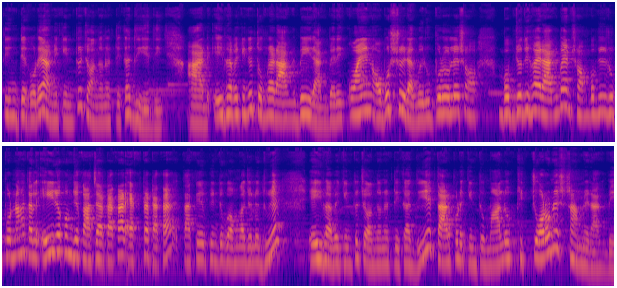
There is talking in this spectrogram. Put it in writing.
তিনটে করে আমি কিন্তু চন্দনের টিকা দিয়ে দিই। আর এইভাবে কিন্তু তোমরা রাখবেই রাখবে। আর এই কয়েন অবশ্যই রাখবে। রুপোর হলে সম্ভব যদি হয় রাখবে আর সম্ভব যদি রুপোর না হয়, তাহলে এই রকম যে কাঁচা টাকার একটা টাকা, তাকেও কিন্তু গঙ্গা জলে ধুয়ে এইভাবে কিন্তু চন্দনের টিকা দিয়ে তারপরে কিন্তু মা লক্ষ্মীর চরণের সামনে রাখবে।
